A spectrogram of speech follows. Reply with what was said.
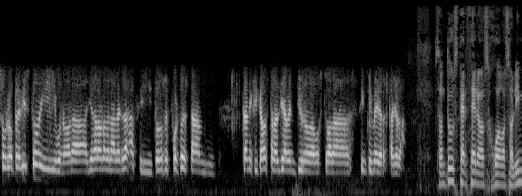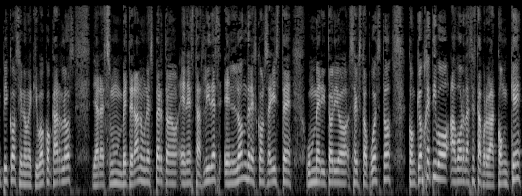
sobre lo previsto y bueno, ahora llega la hora de la verdad y todos los esfuerzos están planificados para el día 21 de agosto a las cinco y media hora española. Son tus terceros Juegos Olímpicos, si no me equivoco, Carlos. Ya eres un veterano, un experto en estas lides. En Londres conseguiste un meritorio sexto puesto. ¿Con qué objetivo abordas esta prueba? ¿Con qué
